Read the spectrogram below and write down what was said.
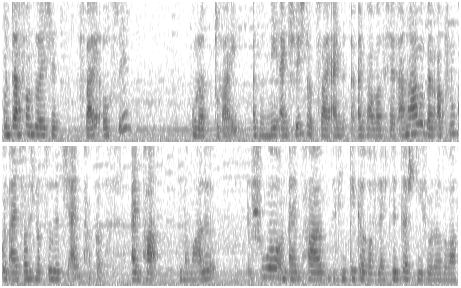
und davon soll ich jetzt zwei auswählen? Oder drei? Also nee, eigentlich will ich nur zwei. Ein, ein paar, was ich halt anhabe beim Abflug und eins, was ich noch zusätzlich einpacke. Ein paar normale Schuhe und ein paar bisschen dickere, vielleicht Winterstiefel oder sowas.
